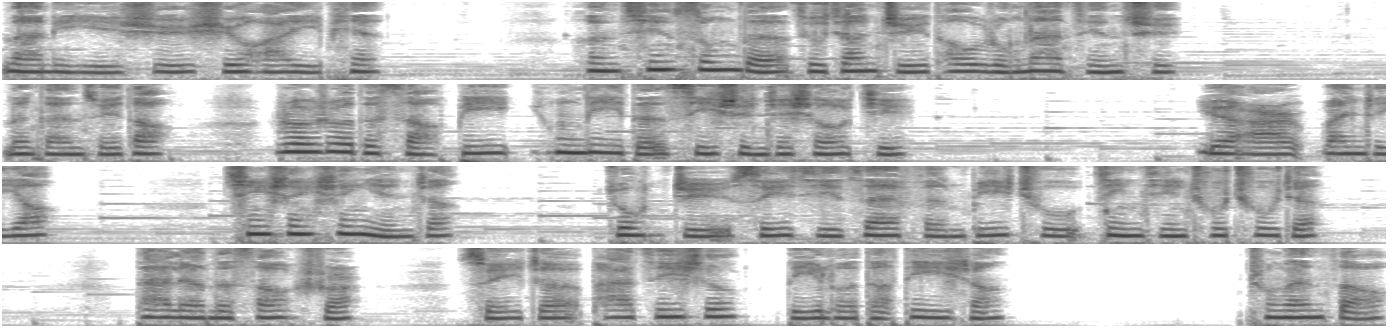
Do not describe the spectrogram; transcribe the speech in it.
那里已是湿滑一片，很轻松的就将指头容纳进去，能感觉到弱弱的小臂用力的吸吮着手指。月儿弯着腰，轻声呻吟着，中指随即在粉壁处进进出出着，大量的骚水随着啪叽声滴落到地上。冲完澡，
